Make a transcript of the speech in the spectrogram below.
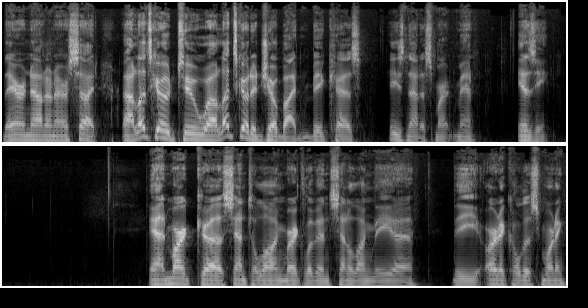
They are not on our side. Uh, let's go to uh, let's go to Joe Biden because he's not a smart man, is he? And Mark uh, sent along, Mark Levin sent along the uh, the article this morning.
